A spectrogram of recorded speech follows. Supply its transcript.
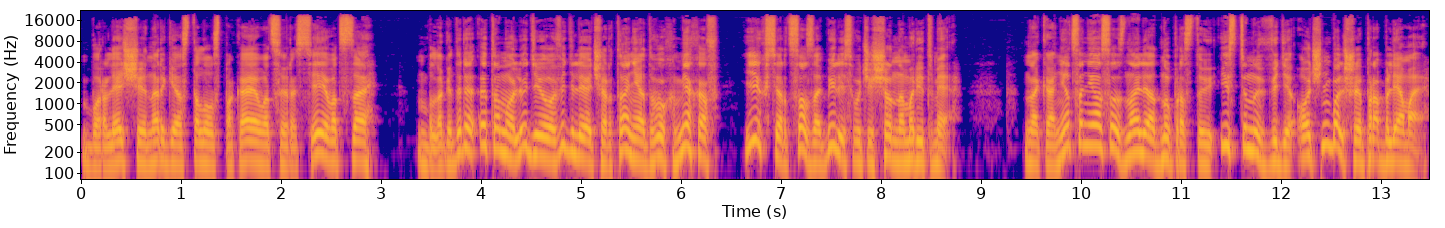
Бурлящая энергия стала успокаиваться и рассеиваться. Благодаря этому люди увидели очертания двух мехов, и их сердца забились в учащенном ритме. Наконец они осознали одну простую истину в виде очень большой проблемы.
